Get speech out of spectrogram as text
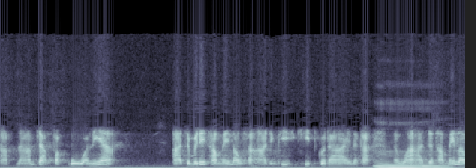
อาบน้ำจากฝักบัวเนี่ย อาจจะไม่ได้ทำให้เราสะอาดอย่างที่คิดก็ได้นะคะอืมแต่ว่าอาจจะทำให้เรา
